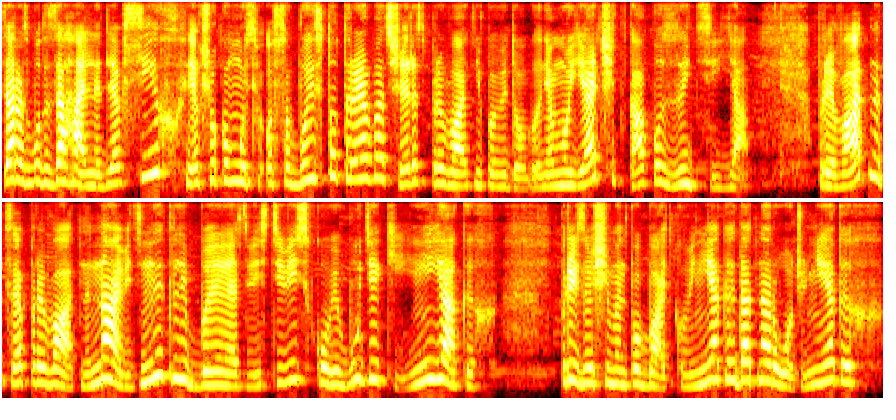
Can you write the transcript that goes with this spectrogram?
Зараз буде загальне для всіх. Якщо комусь особисто треба, через приватні повідомлення. Моя чітка позиція. Приватне це приватне. Навіть зниклі безвісті, військові, будь-які. Ніяких прізвищ імен по батькові, ніяких дат народжень, ніяких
